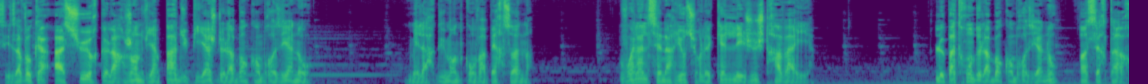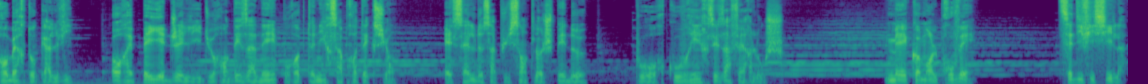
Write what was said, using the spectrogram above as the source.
ses avocats assurent que l'argent ne vient pas du pillage de la banque Ambrosiano. Mais l'argument ne convainc personne. Voilà le scénario sur lequel les juges travaillent. Le patron de la banque Ambrosiano, un certain Roberto Calvi, aurait payé Jelly durant des années pour obtenir sa protection et celle de sa puissante loge P2 pour couvrir ses affaires louches. Mais comment le prouver? C'est difficile,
